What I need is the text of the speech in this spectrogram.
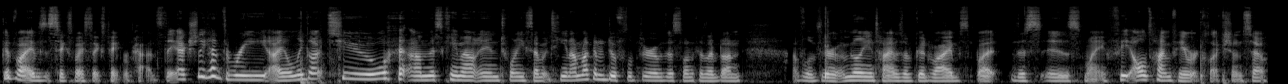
Good Vibes 6x6 paper pads. They actually had three. I only got two. Um, this came out in 2017. I'm not going to do a flip through of this one because I've done I've lived through a million times of Good Vibes, but this is my all-time favorite collection. So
